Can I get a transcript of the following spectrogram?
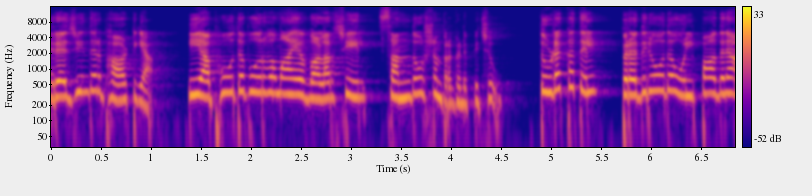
Rajinder Bhatia ഈ അഭൂതപൂർവമായ വളർച്ചയിൽ സന്തോഷം പ്രകടിപ്പിച്ചു. തുടക്കത്തിൽ പ്രതിരോധ ഉൽപാദന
